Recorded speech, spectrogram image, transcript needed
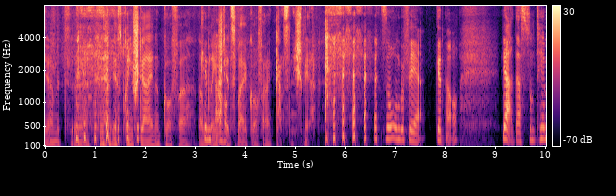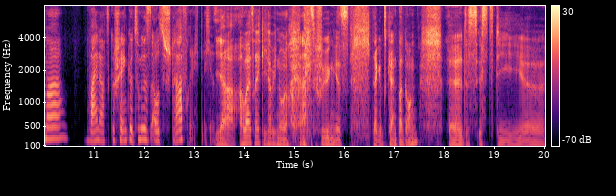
ja, mit äh, erst bringst du dir einen Koffer, dann genau. bringst du dir zwei Koffer, dann kannst du nicht mehr. so ungefähr, genau. Ja, das zum Thema Weihnachtsgeschenke, zumindest aus strafrechtlicher Sicht. Ja, arbeitsrechtlich habe ich nur noch anzufügen, ist, da gibt es kein Pardon. Äh, das ist die, äh,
